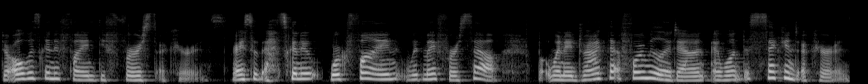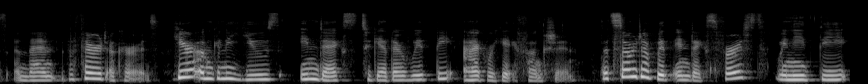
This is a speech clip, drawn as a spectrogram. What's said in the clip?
they're always going to find the first occurrence, right? So that's going to work fine with my first cell. But when I drag that formula down, I want the second occurrence and then the third occurrence. Here I'm going to use index together with the aggregate function. Let's start off with index first. We need the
